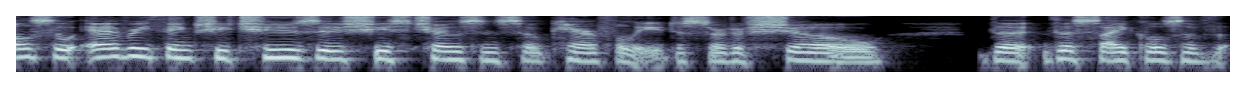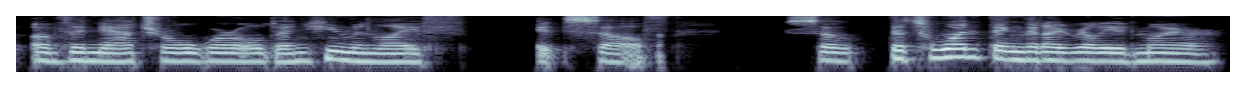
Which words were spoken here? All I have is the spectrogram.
also everything she chooses she's chosen so carefully to sort of show the the cycles of of the natural world and human life itself. So that's one thing that i really admire.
